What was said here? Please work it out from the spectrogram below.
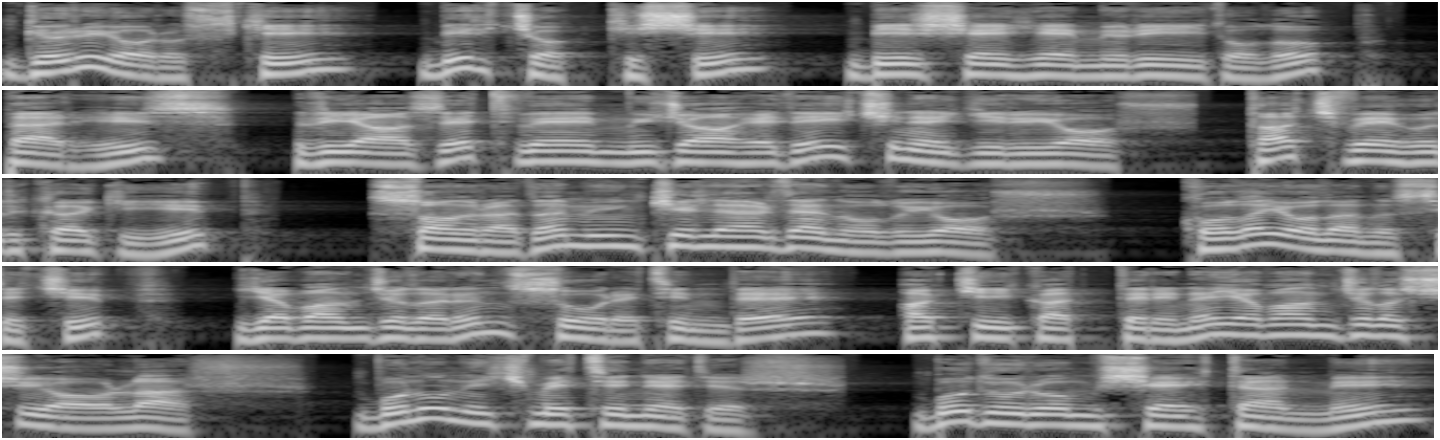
Görüyoruz ki birçok kişi bir şeyhe mürid olup perhiz, riyazet ve mücahede içine giriyor. Taç ve hırka giyip sonra da münkirlerden oluyor. Kolay olanı seçip yabancıların suretinde hakikatlerine yabancılaşıyorlar. Bunun hikmeti nedir? Bu durum şeyhten mi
